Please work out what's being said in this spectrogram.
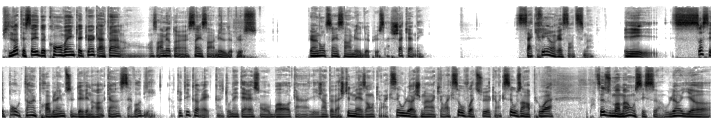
Puis là, tu essayes de convaincre quelqu'un qu'attends, on va s'en mettre un 500 000 de plus. Puis un autre 500 000 de plus à chaque année. Ça crée un ressentiment. Et ça, c'est pas autant un problème, tu le devineras, quand ça va bien, quand tout est correct, quand les taux d'intérêt sont bas, quand les gens peuvent acheter une maison, qui ont accès au logement, qui ont accès aux voitures, qui ont accès aux emplois. À partir du moment où c'est ça, où là, il y a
